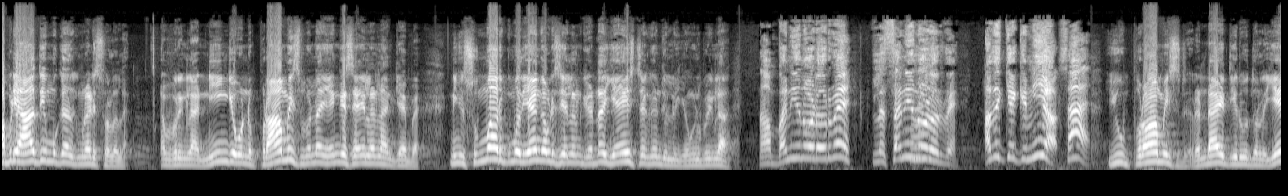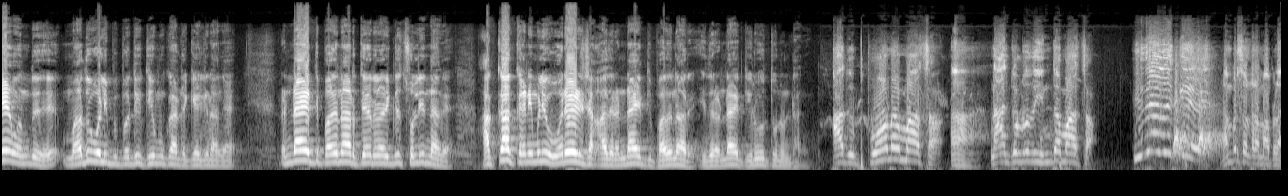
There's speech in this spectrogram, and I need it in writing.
அப்படி அதிமுக அதுக்கு முன்னாடி சொல்லலை. அப்ப புரியுங்களா? நீங்கள் ஒன்று ப்ராமிஸ் பண்ணால் எங்கே செய்யலைன்னு நான் கேட்பேன். நீங்கள் சும்மா இருக்கும்போது ஏங்க அப்படி செய்யலைன்னு கேட்டால் ஏன் இஷ்டங்கன்னு சொல்லுவீங்க. உங்களுக்கு புரியுங்களா? நான் பனியனோட வருவேன் இல்ல சனியனோட வருவேன். அது கேட்க நீ யார்? யூ ப்ராமிஸ்டு ரெண்டாயிரத்தி இருபத்தொன்னு ஏன் வந்து மது ஒழிப்பு பற்றி திமுக கேட்குறாங்க ரெண்டாயிரத்தி பதினாறு தேர்தல் வரைக்கும் சொல்லியிருந்தாங்க. அக்கா கனிமொழி ஒரே விஷயம் அது ரெண்டாயிரத்தி பதினாறு. இது ரெண்டாயிரத்தி இருபத்தொன்னுட்டாங்க அது போன மாசம். நான் சொல்றது இந்த மாசம். இது எதுக்கு? நம்பர் சொல்ற மாப்ள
